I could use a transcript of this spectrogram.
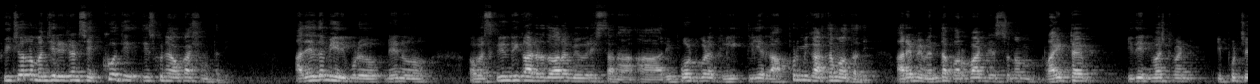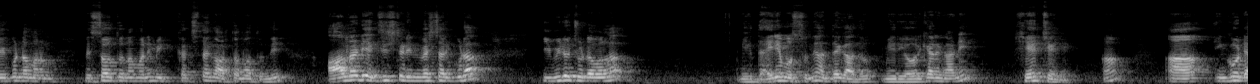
ఫ్యూచర్లో మంచి రిటర్న్స్ ఎక్కువ తీ- తీసుకునే అవకాశం ఉంటుంది. అదేదో మీరు ఇప్పుడు నేను ఒక స్క్రీన్ రికార్డర్ ద్వారా వివరిస్తాను. ఆ- ఆ రిపోర్ట్ కూడా క్లీ క్లియర్గా అప్పుడు మీకు అర్థమవుతుంది. అరే మేము ఎంత పొరపాటు చేస్తున్నాం రైట్ టైం ఇది ఇన్వెస్ట్మెంట్ ఇప్పుడు చేయకుండా మనం మిస్ అవుతున్నామని మీకు ఖచ్చితంగా అర్థమవుతుంది. ఆల్రెడీ ఎగ్జిస్టెడ్ ఇన్వెస్టర్కి కూడా ఈ వీడియో చూడడం వల్ల మీకు ధైర్యం వస్తుంది. అంతేకాదు మీరు ఎవరికైనా కానీ షేర్ చేయండి. ఇంకోటి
